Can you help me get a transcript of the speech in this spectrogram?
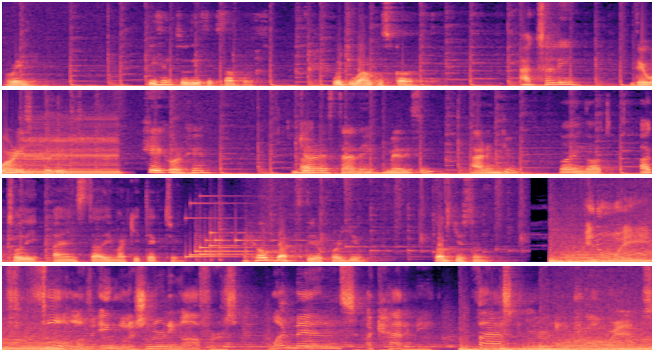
really. Listen to these examples. Which one is correct? Actually, the word is predict. Hey Jorge, you are ah. studying medicine, aren't you? No, I'm not. Actually, I am studying architecture. I hope that's clear for you. Talk to you soon. In a wave full of English learning offers, One Man's Academy, fast learning programs,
